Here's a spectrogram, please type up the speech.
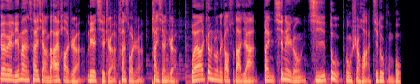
各位黎曼猜想的爱好者、猎奇者、探索者、探险者，我要郑重的告诉大家，本期内容极度公式化、极度恐怖。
